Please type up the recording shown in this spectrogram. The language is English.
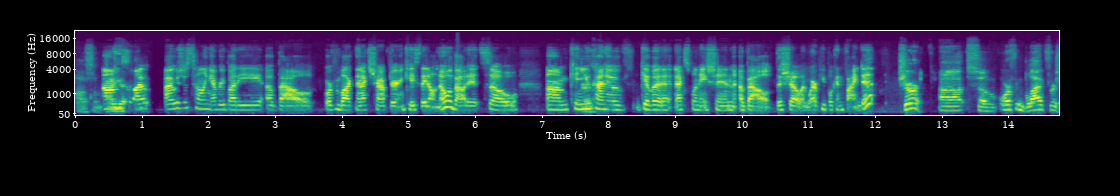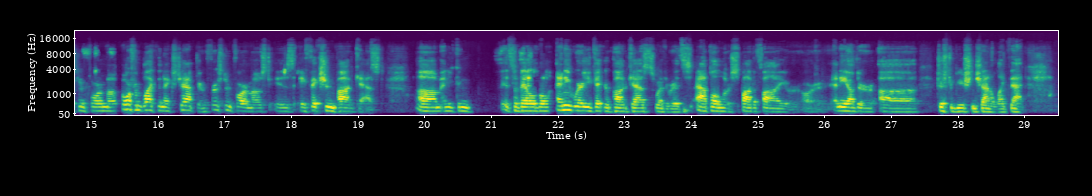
Awesome. Um, so I, I was just telling everybody about Orphan Black, the next chapter, in case they don't know about it. So, um, can you kind of give an explanation about the show and where people can find it? sure. Uh, so, Orphan Black, first and foremost, Orphan Black, the next chapter, first and foremost, is a fiction podcast. Um, and you can, it's available anywhere you get your podcasts, whether it's Apple or Spotify or, or any other uh, distribution channel like that.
